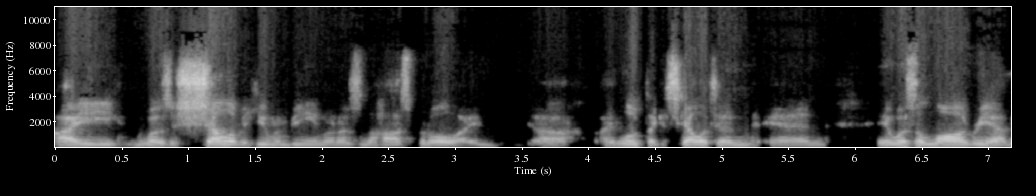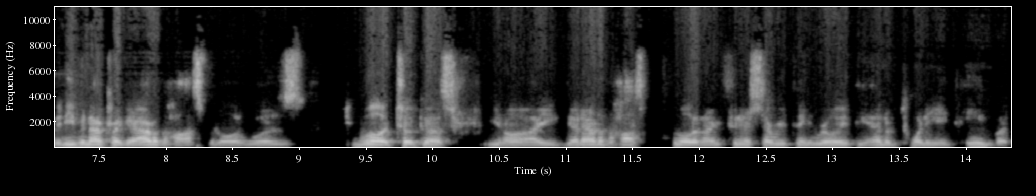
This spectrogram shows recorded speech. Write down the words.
I was a shell of a human being when I was in the hospital. I uh, I looked like a skeleton, and it was a long rehab. And even after I got out of the hospital, it was well. It took us, you know, I got out of the hospital and I finished everything really at the end of 2018, but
